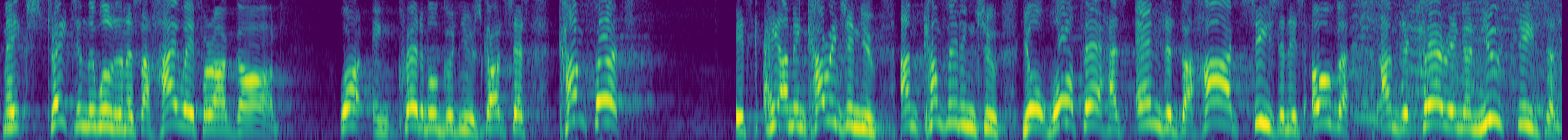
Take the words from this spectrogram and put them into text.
make straight in the wilderness a highway for our God. What incredible good news. God says, Comfort it's, hey, I'm encouraging you. I'm comforting you. Your warfare has ended. The hard season is over. I'm declaring a new season.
